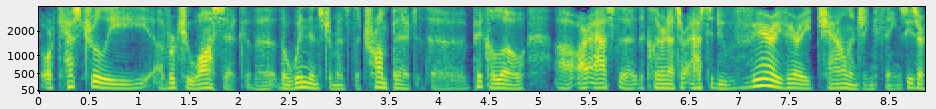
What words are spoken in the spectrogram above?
orchestrally uh, virtuosic. The, the wind instruments, the trumpet, the piccolo uh, are asked, the clarinets are asked to do very, very challenging things. These are,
